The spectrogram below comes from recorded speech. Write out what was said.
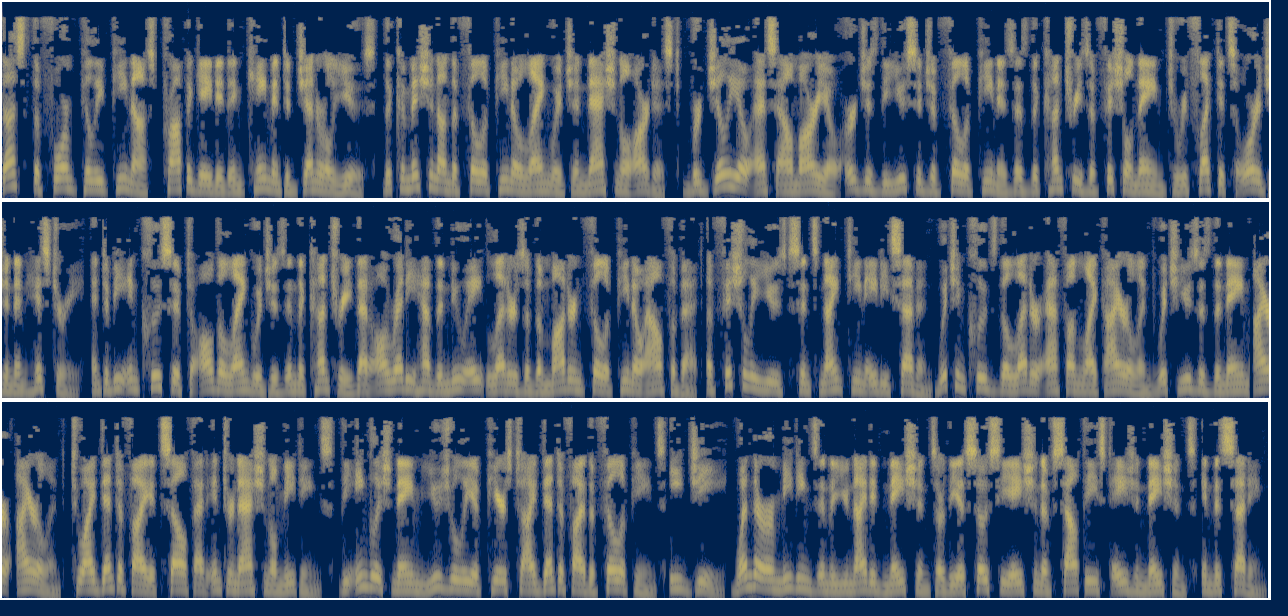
Thus, the form Pilipinas propagated and came into general use. The Commission on the Filipino Language and National Artist, Virgilio S. Almario urges the usage of Filipinas as the country's official name to reflect its origin and history, and to be inclusive to all the languages in the country that already have the new eight letters of the modern Filipino alphabet, officially used since 1987, which includes the letter F unlike Ireland which uses the name IRE, Ireland, to identify itself at international meetings. The English name usually usually appears to identify the Philippines, e.g., when there are meetings in the United Nations or the Association of Southeast Asian Nations, in this setting.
